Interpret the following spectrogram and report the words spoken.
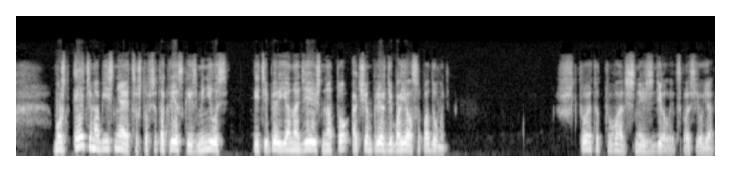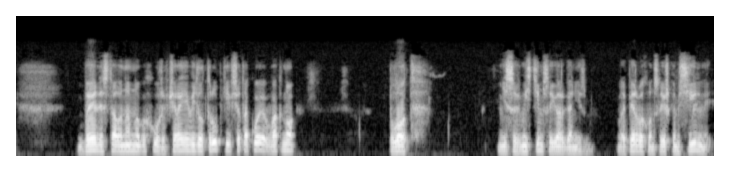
Может, этим объясняется, что все так резко изменилось, и теперь я надеюсь на то, о чем прежде боялся подумать? «Что эта тварь с ней сделает?» — спросил я. Белли стало намного хуже. Вчера я видел трубки и все такое в окно. Плод. несовместим с ее организмом. Во-первых, он слишком сильный,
